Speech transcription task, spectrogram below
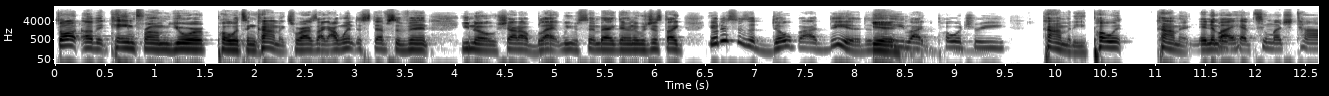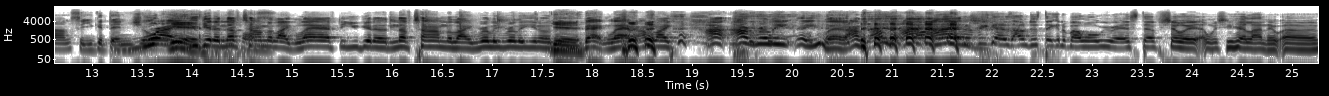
thought of it came from your poets and comics where i was like i went to steph's event you know shout out black we were sitting back there and it was just like yo this is a dope idea to Yeah. see like poetry comedy poet comic Anybody have too much time, so you get to enjoy. Right, Yeah. you get enough time to like laugh. Then you get enough time to like really, really, you know, Yeah. yeah. back laughing. I'm like, I, I really, hey, you laugh. I'm, I'm, I, I, because I'm just thinking about when we were at Steph's show at, when she headlined uh,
